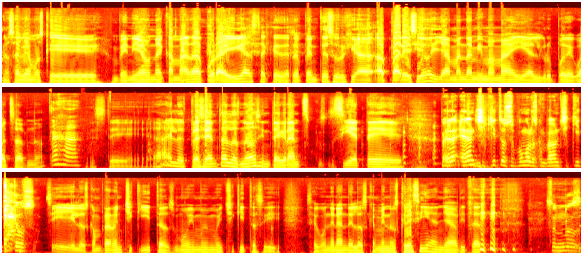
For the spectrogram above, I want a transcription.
no sabíamos que venía una camada por ahí hasta que de repente surgió, apareció y ya manda mi mamá y al grupo de WhatsApp, ¿no? Ajá. Este, ay, les presento a los nuevos integrantes, siete, Pero eran chiquitos, supongo los compraron chiquititos. Sí, los compraron chiquitos, muy, muy, muy chiquitos y según eran de los que menos crecían, ya ahorita Son unos...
